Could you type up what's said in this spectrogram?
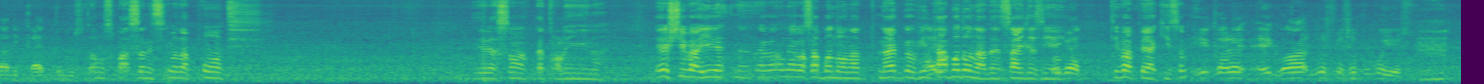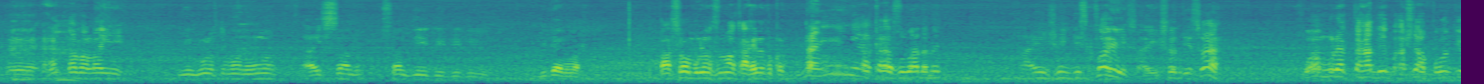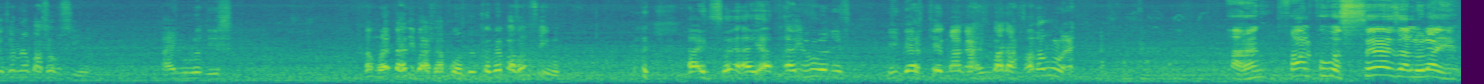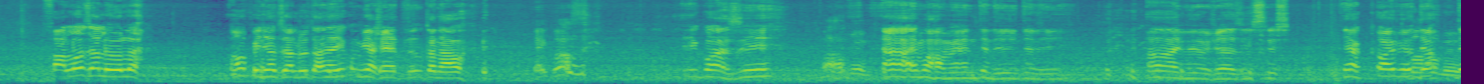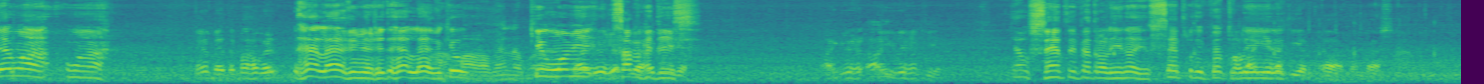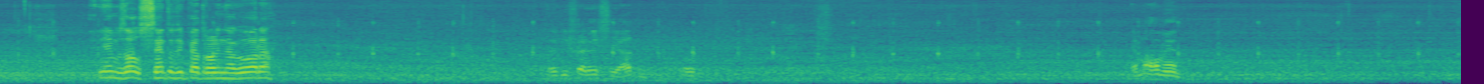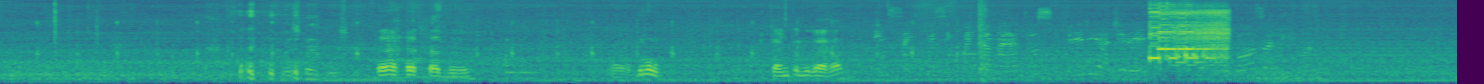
lado de cá, tudo Estamos passando em cima da ponte. Direção a Petrolina. Eu estive aí, né, um negócio abandonado. Na época eu vim, Aí. tá abandonada essa ilhazinha aí. Roberto, Estive a pé aqui, sabe? Ricardo é, é igual a duas pessoas que eu conheço. É, a gente tava lá em, em Angola tomando uma, aí Sandro, Sandro de, de, de, de, de. Passou a ambulância numa carreira do carro, aquela zoada, né? Aí o juiz disse que foi isso. Aí o Sandro disse, ah, foi uma mulher que tava debaixo da ponte e o caminhão passou por cima. Aí Lula disse, a mulher tava debaixo da ponte, o caminhão passou por cima. Aí, aí, aí Lula disse, e deve ter baga- esbagaçado a mulher. Vendo? Falo por você, Zé Lula aí. Falou, Zé Lula. Olha a opinião do Zé Lula, tá aí com minha gente do canal. É igualzinho. Igualzinho. Fala mesmo. Ai, Mohamed, entendi, entendi. Ai, meu Jesus Cristo. Tem a- Ai, meu, deu, deu uma, uma É, Beto, é mais ou menos. releve, minha gente, releve, que o, Marromeno, que o homem igreja sabe o que diz. A igreja, a igreja aqui, ó. É o centro de Petrolina aí, o centro de A igreja Petrolina. aqui, ó. Ó, pra cá. Viemos ao centro de Petrolina agora. É diferenciado. É mais ou menos. Dois percursos. É, tá doido. Blum. Tá indo pelo lugar errado? Em 150 metros, vire à direita. Rosa Lima.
